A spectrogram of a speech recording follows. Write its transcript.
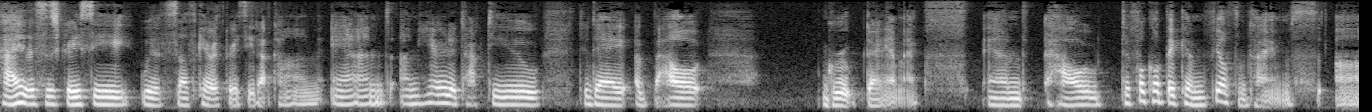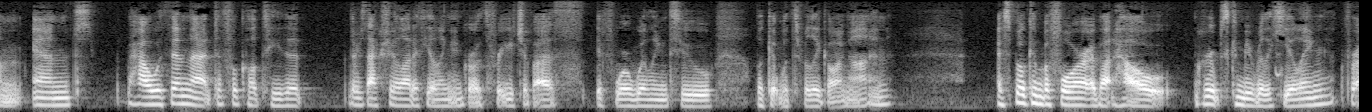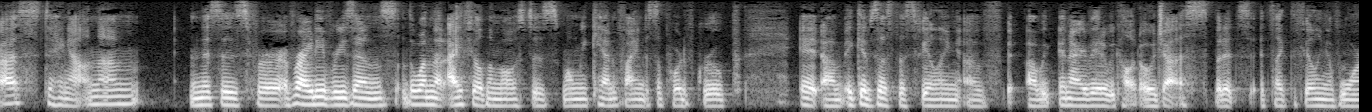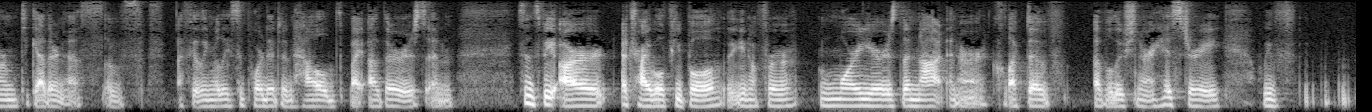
Hi, this is Gracie with selfcarewithgracie.com, and I'm here to talk to you today about group dynamics and how difficult they can feel sometimes, um, and how within that difficulty that there's actually a lot of healing and growth for each of us if we're willing to look at what's really going on. I've spoken before about how groups can be really healing for us to hang out in them and this is for a variety of reasons. The one that I feel the most is when we can find a supportive group. It um, it gives us this feeling of uh, we, in Ayurveda we call it ojas, but it's it's like the feeling of warm togetherness, of feeling really supported and held by others. And since we are a tribal people, you know, for more years than not in our collective evolutionary history, we've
